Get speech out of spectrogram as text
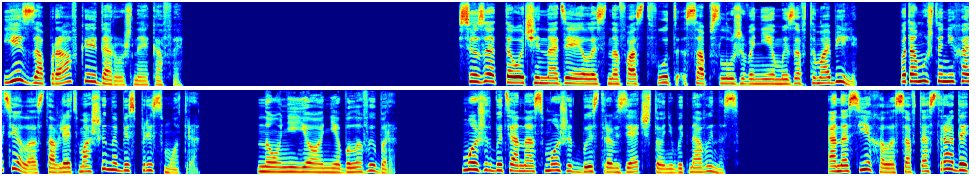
есть заправка и дорожное кафе. Сюзетта очень надеялась на фастфуд с обслуживанием из автомобиля, потому что не хотела оставлять машину без присмотра. Но у нее не было выбора. Может быть, она сможет быстро взять что-нибудь на вынос. Она съехала с автострады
